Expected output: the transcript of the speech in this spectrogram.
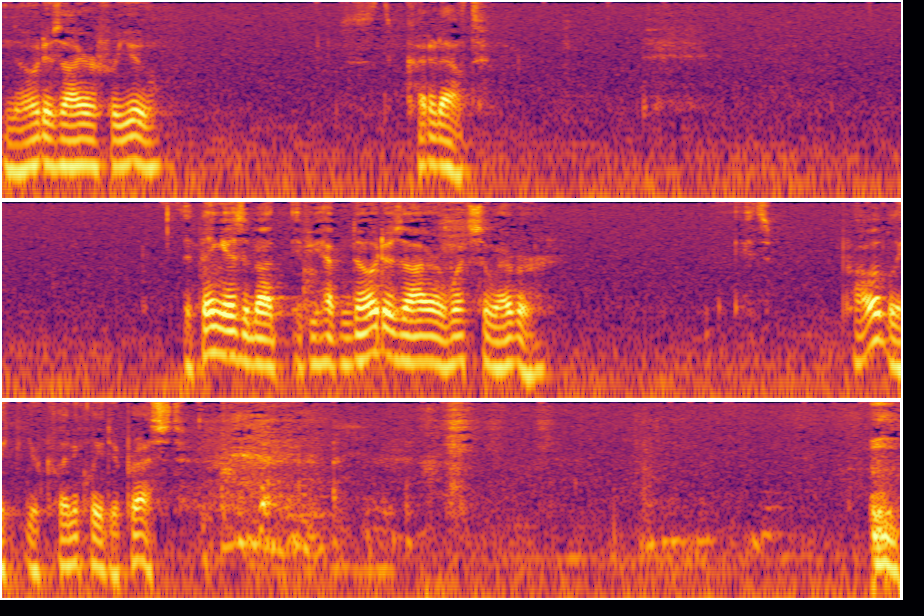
no desire for you. Just cut it out. The thing is about if you have no desire whatsoever, it's probably you're clinically depressed. and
